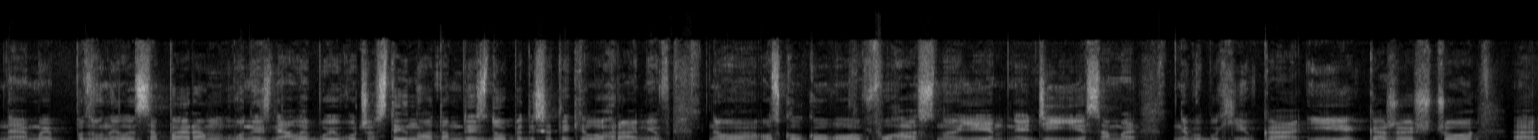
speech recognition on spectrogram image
е, ми подзвонили саперам, вони зняли бойову частину, а там десь до 50 кілограмів е, осколково-фугасної дії, саме вибухівка, і каже, що е,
